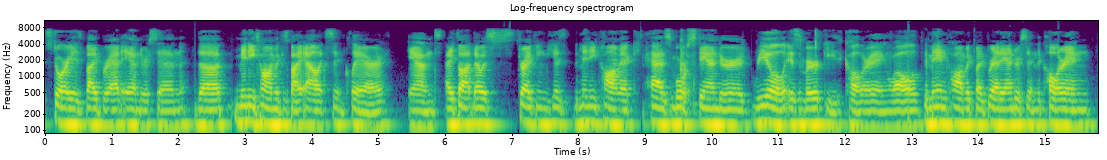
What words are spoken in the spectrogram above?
story is by Brad Anderson. The mini comic is by Alex Sinclair. And I thought that was striking because the mini comic has more standard, real is murky coloring, while the main comic by Brad Anderson, the coloring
